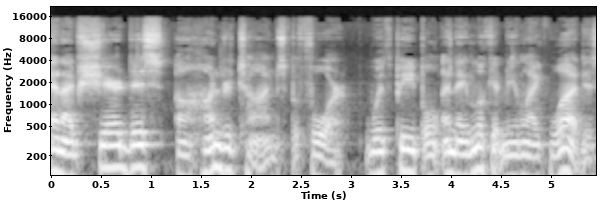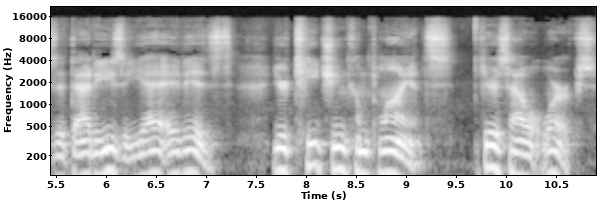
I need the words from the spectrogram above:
And I've shared this a hundred times before with people, and they look at me like, What? Is it that easy? Yeah, it is. You're teaching compliance. Here's how it works.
